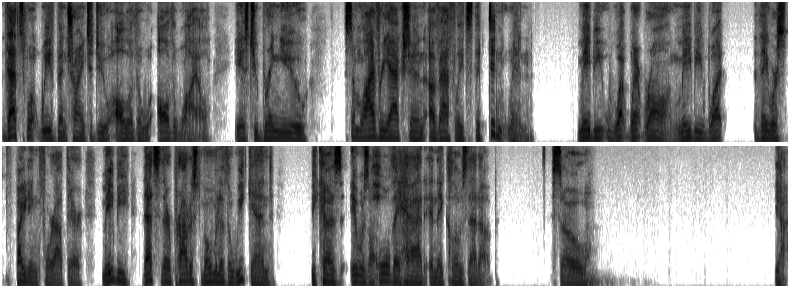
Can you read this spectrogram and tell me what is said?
that's what we've been trying to do all of the all the while is to bring you some live reaction of athletes that didn't win. Maybe what went wrong, maybe what they were fighting for out there. Maybe that's their proudest moment of the weekend because it was a hole they had and they closed that up. So, yeah.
